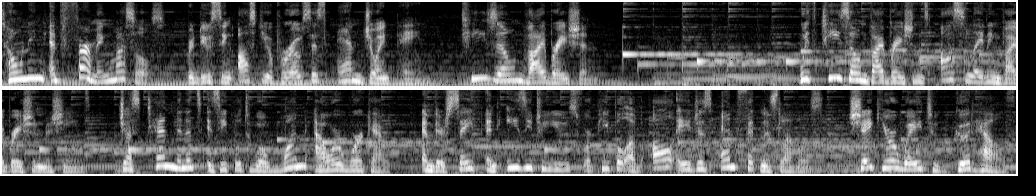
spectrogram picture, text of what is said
toning and firming muscles, reducing osteoporosis and joint pain. T Zone Vibration. With T Zone Vibration's oscillating vibration machines, just 10 minutes is equal to a one hour workout, and they're safe and easy to use for people of all ages and fitness levels. Shake your way to good health.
